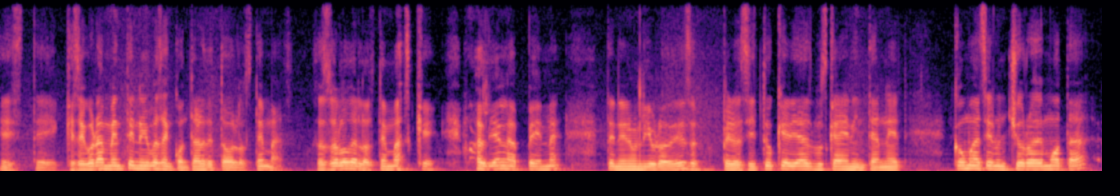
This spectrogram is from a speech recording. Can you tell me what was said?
este, que seguramente no ibas a encontrar de todos los temas, o sea, solo de los temas que valían la pena tener un libro de eso. Pero si tú querías buscar en internet cómo hacer un churro de mota,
